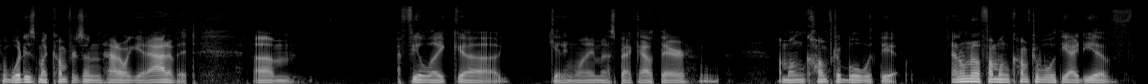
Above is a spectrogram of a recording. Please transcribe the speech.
what is my comfort zone and how do I get out of it? Um, I feel like uh, getting YMS back out there. I'm uncomfortable with the. I don't know if I'm uncomfortable with the idea of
